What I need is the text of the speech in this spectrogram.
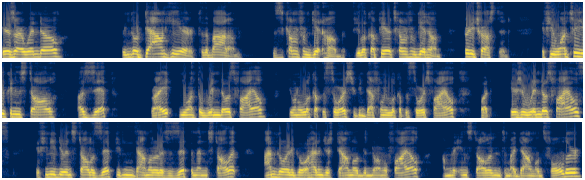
Here's our window. We can go down here to the bottom. This is coming from GitHub. If you look up here, it's coming from GitHub. Pretty trusted. If you want to, you can install a zip, right? You want the Windows file. If you want to look up the source, you can definitely look up the source file. But here's your Windows files. If you need to install a zip, you can download it as a zip and then install it. I'm going to go ahead and just download the normal file. I'm going to install it into my downloads folder.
